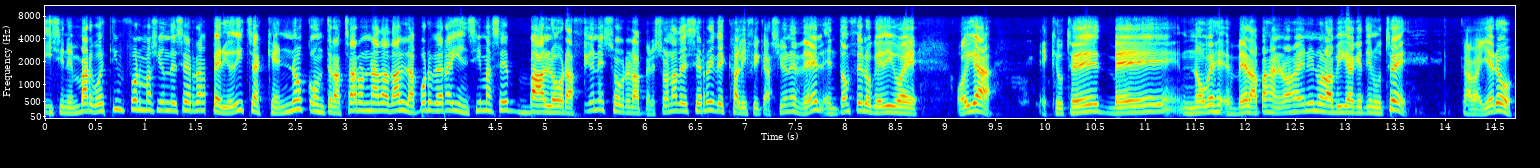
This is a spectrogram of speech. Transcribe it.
y sin embargo, esta información de Serra, periodistas que no contrastaron nada, darla por ver y encima hacer valoraciones sobre la persona de Serra y descalificaciones de él. Entonces lo que digo es, oiga, es que usted ve, no ve, ve la página no y no la viga que tiene usted. Caballero,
